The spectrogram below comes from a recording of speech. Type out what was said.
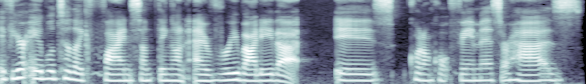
if you're able to like find something on everybody that is quote unquote famous or has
